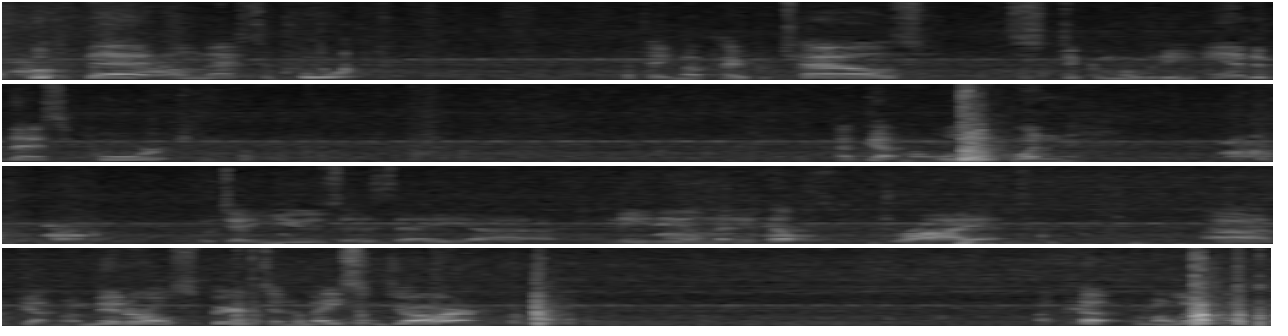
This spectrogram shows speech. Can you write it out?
I'll hook that on that support, take my paper towels, stick them over the end of that support. I've got my liquid, which I use as a uh, medium and it helps dry it. Uh, I've got my mineral spirits in a mason jar, my cup for my liquid,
